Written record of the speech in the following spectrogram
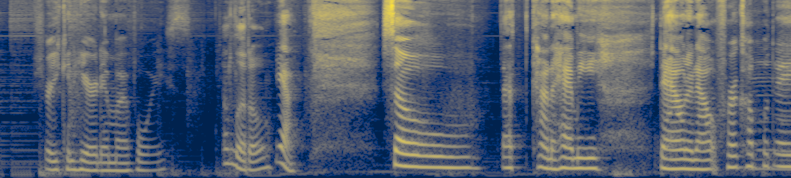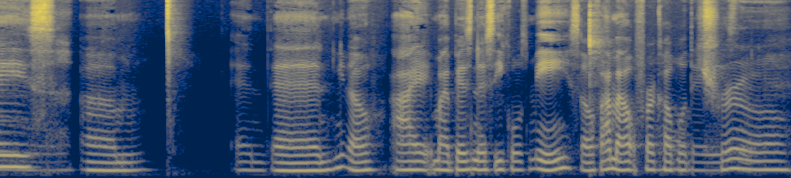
I'm sure you can hear it in my voice. A little. Yeah. So that kind of had me down and out for a couple days. Um, and then you know, I my business equals me. So if I'm out for a couple oh, days, True.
